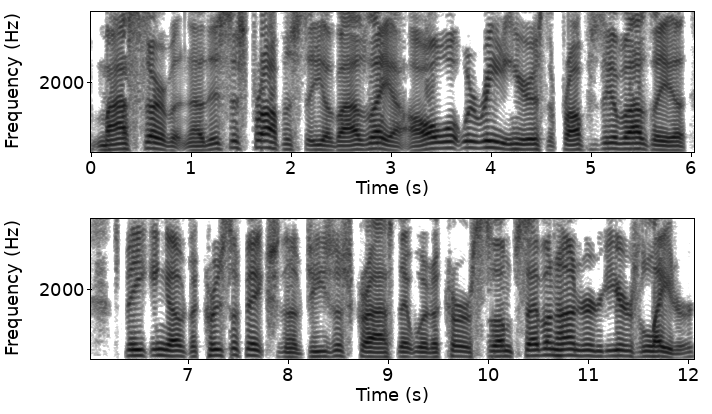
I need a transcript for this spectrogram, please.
my servant. Now, this is prophecy of Isaiah. All what we're reading here is the prophecy of Isaiah, speaking of the crucifixion of Jesus Christ that would occur some 700 years later.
